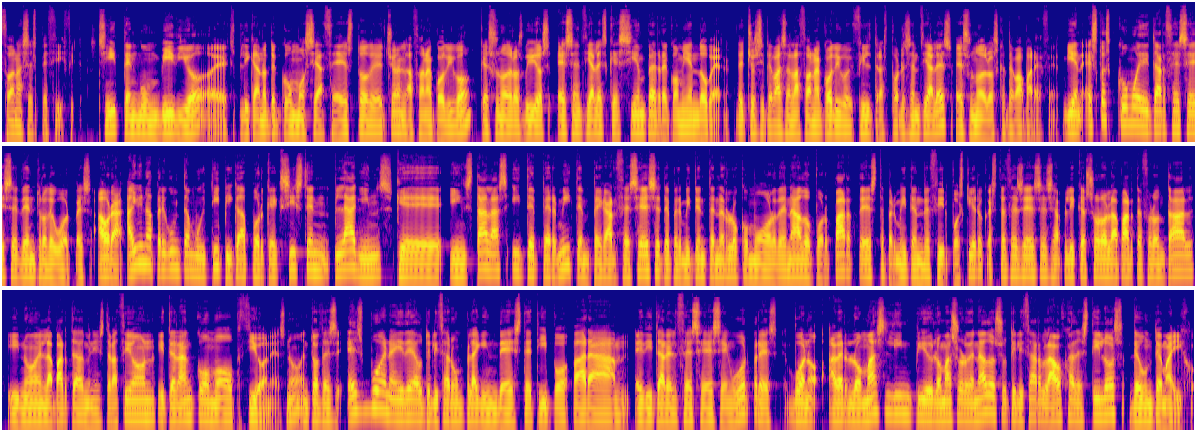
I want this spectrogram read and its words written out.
zonas específicas. Sí, tengo un vídeo eh, explicándote cómo se hace esto, de hecho, en la zona código, que es uno de los vídeos esenciales que siempre recomiendo ver. De hecho, si te vas a la zona código y filtras por esenciales, es uno de los que te va a aparecer. Bien, esto es cómo editar CSS dentro de WordPress. Ahora, hay una pregunta muy típica porque existen plugins que instalas y te permiten pegar CSS, te permiten tenerlo como ordenado por partes, te permiten decir, pues quiero que este CSS se aplique solo en la parte frontal y no en la parte de administración y te dan como opciones, ¿no? Entonces, ¿es buena idea utilizar un plugin de este tipo para mm, editar el CSS en WordPress? Bueno, a ver, lo más limpio y lo más ordenado es utilizar la hoja de estilos de un tema hijo,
